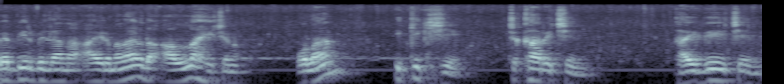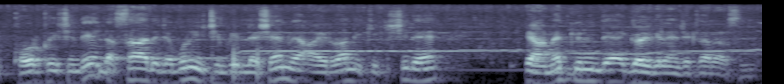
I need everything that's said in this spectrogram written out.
ve birbirlerine ayırmaları da Allah için olan iki kişi çıkar için, kaygı için, korku için değil de sadece bunun için birleşen ve ayrılan iki kişi de kıyamet gününde gölgelenecekler arasında.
